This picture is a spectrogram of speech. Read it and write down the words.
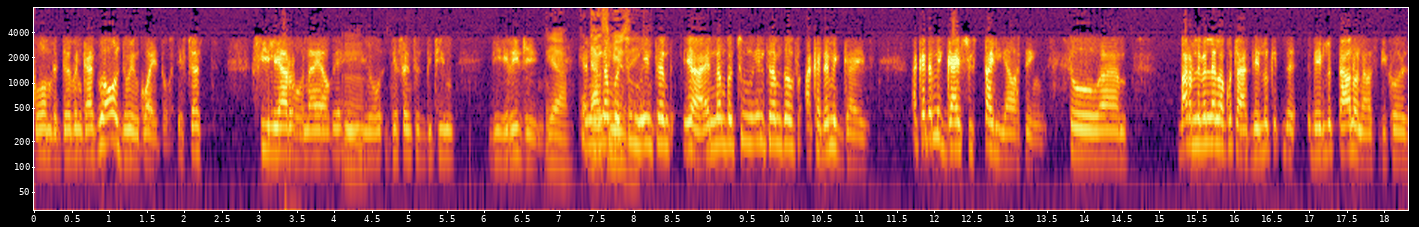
Gqom, the Durban guys, we're all doing Kwaito. It's just filia rona, you know, differences between the region. Yeah. And Dance number music. two, in terms, yeah, and number two, in terms of academic guys, academic guys should study our things. So, um, Bar Levelela class, they look at the, they look down on us because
